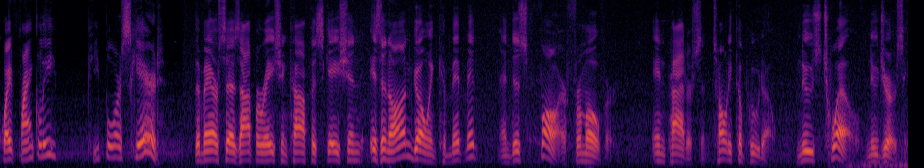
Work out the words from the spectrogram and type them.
quite frankly, people are scared. The mayor says Operation Confiscation is an ongoing commitment and is far from over. In Paterson, Tony Caputo, News 12, New Jersey.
